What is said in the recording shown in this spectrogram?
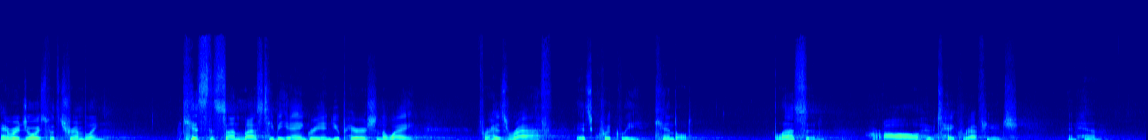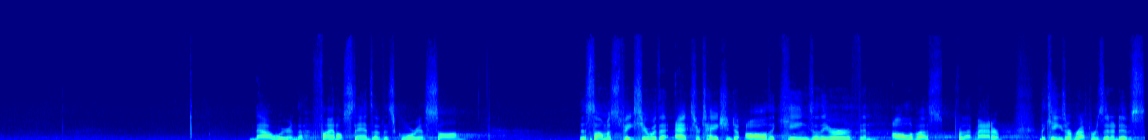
and rejoice with trembling. Kiss the Son, lest he be angry and you perish in the way, for his wrath is quickly kindled. Blessed are all who take refuge in him. Now we're in the final stanza of this glorious song. The psalmist speaks here with an exhortation to all the kings of the earth and all of us, for that matter. The kings are representatives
